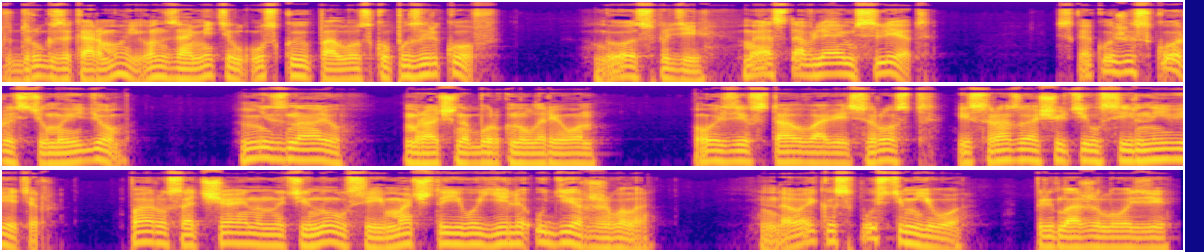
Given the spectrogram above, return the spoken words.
Вдруг за кормой он заметил узкую полоску пузырьков. Господи, мы оставляем след. С какой же скоростью мы идем? Не знаю, мрачно буркнул Орион. Оззи встал во весь рост и сразу ощутил сильный ветер. Парус отчаянно натянулся, и мачта его еле удерживала. Давай-ка спустим его, предложил Оззи.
